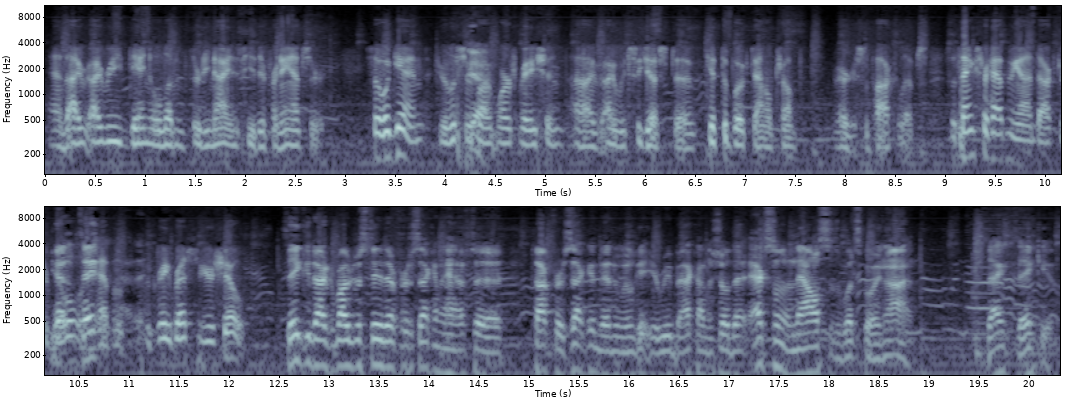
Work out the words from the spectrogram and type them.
And I, I read Daniel 11:39 and see a different answer. So again, if your listeners yeah. want more information, uh, I, I, would suggest uh, get the book Donald Trump, America's Apocalypse. So thanks for having me on, Dr. Yeah, Bill, and have a, a, great rest of your show. Thank you, Dr. Bob. Just stay there for a second. I have to talk for a second, and we'll get you read back on the show. That excellent analysis of what's going on. Thank, thank you.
